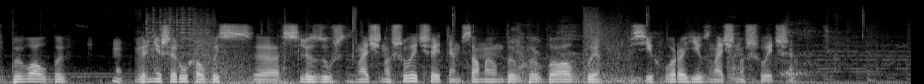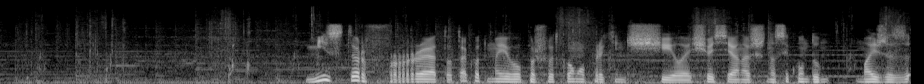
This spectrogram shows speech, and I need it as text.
вбивав би. Ну, вірніше рухав би е, сльозу значно швидше, і тим самим би вбивав би всіх ворогів значно швидше. Містер Фред, отак от ми його по-швидкому прикінчили. Щось я наш на секунду майже з-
